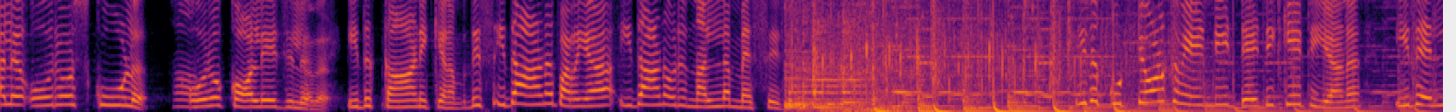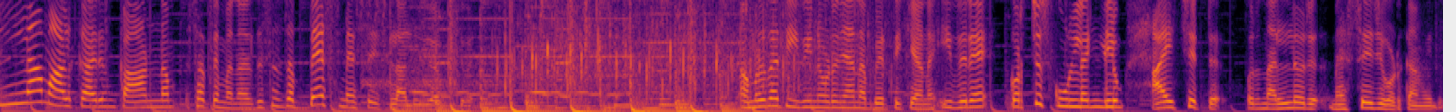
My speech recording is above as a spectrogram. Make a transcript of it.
പറഞ്ഞാൽ ഓരോ സ്കൂൾ ഓരോ കോളേജിൽ ഇത് കാണിക്കണം. ദിസ് ഇതാണ് പറയാ ഇതാണ് ഒരു നല്ല മെസ്സേജ് ഇത് കുട്ടികൾക്ക് വേണ്ടി ഡെഡിക്കേറ്റ് ചെയ്യാണ്. ഇതെല്ലാം ആൾക്കാരും കാണണം. സത്യം പറഞ്ഞാൽ this is the best message Lalu you Amrita T വിനോട് ഞാൻ അഭ്യർത്ഥിക്കുകയാണ്. ഇവരെ കുറച്ച് സ്കൂളിലെങ്കിലും അയച്ചിട്ട് ഒരു നല്ലൊരു മെസ്സേജ് കൊടുക്കാൻ വേണ്ടി.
